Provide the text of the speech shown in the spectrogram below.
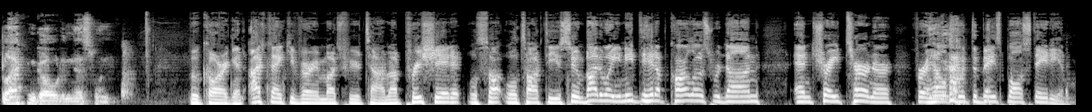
black and gold in this one. Boo Corrigan, I thank you very much for your time. I appreciate it. We'll so- we'll talk to you soon. By the way, you need to hit up Carlos Rodon and Trea Turner for help with the baseball stadium.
